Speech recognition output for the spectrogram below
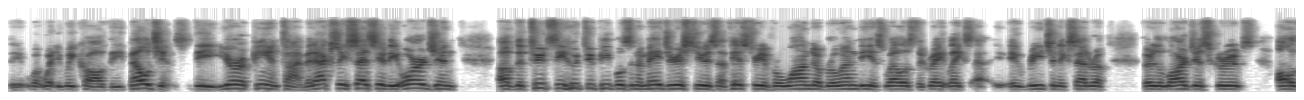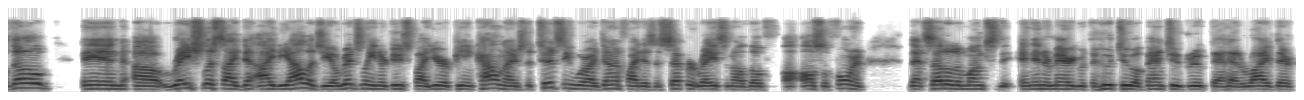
the what, we call the Belgians, the European time. It actually says here the origin of the Tutsi Hutu peoples in the major issues of history of Rwanda, Burundi, as well as the Great Lakes uh, region, etc. They're the largest groups. Although in uh, racialist ide- ideology originally introduced by European colonizers, the Tutsi were identified as a separate race and although also foreign, that settled amongst the, and intermarried with the Hutu, a Bantu group that had arrived there.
